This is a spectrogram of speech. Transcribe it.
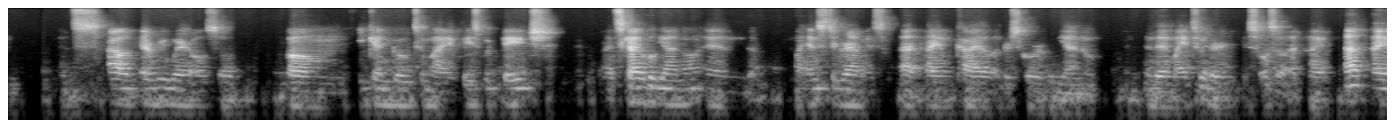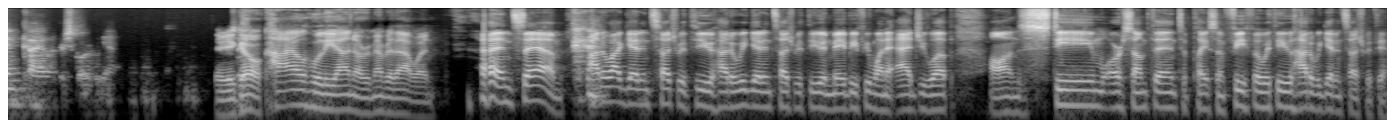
and it's out everywhere. Also, um, you can go to my Facebook page. It's Kyle Juliano, and my Instagram is at I am Kyle underscore Juliano, and then my Twitter is also at I at I am Kyle underscore Juliano. There you so, go, Kyle Juliano. Remember that one. and Sam, how do I get in touch with you? How do we get in touch with you? And maybe if we want to add you up on Steam or something to play some FIFA with you, how do we get in touch with you?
